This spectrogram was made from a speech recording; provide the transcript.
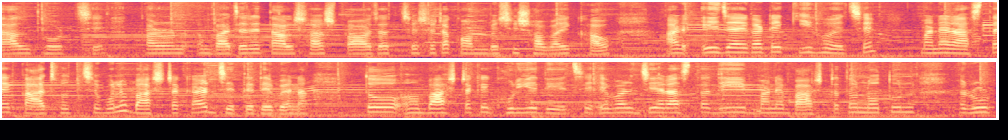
তাল ধরছে, কারণ বাজারে তাল শ্বাস পাওয়া যাচ্ছে, সেটা কম বেশি সবাই খাও। আর এই জায়গাটায় কি হয়েছে? মানে রাস্তায় কাজ হচ্ছে বলে বাসটাকে আর যেতে দেবে না। তো বাসটাকে ঘুরিয়ে দিয়েছে। এবার যে রাস্তা দিয়ে মানে বাসটা তো নতুন রুট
